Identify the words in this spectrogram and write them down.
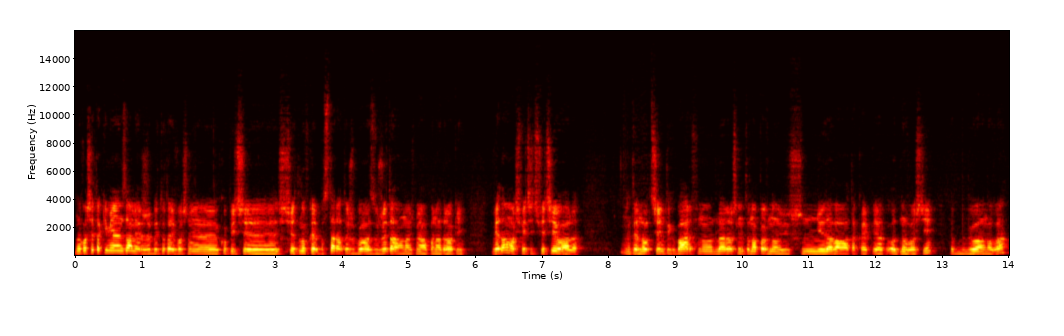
No właśnie taki miałem zamiar, żeby tutaj właśnie kupić e, świetlówkę, bo stara to już była zużyta, ona już miała ponad rok i wiadomo, świecić świeciło, ale ten odcień tych barw, no dla roślin to na pewno już nie dawała tak jak, jak od nowości, jakby była nowa.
